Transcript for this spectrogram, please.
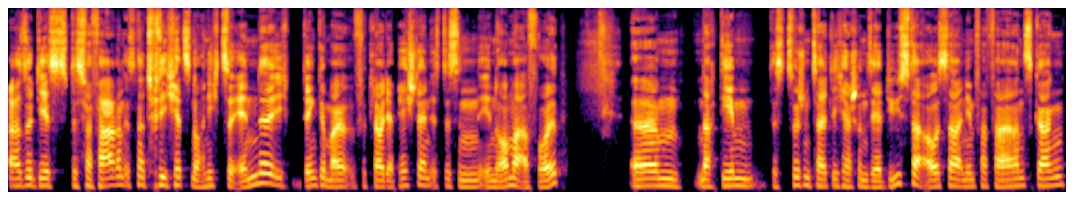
also das, das Verfahren ist natürlich jetzt noch nicht zu Ende. Ich denke mal, für Claudia Pechstein ist das ein enormer Erfolg. Ähm, nachdem das zwischenzeitlich ja schon sehr düster aussah in dem Verfahrensgang.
